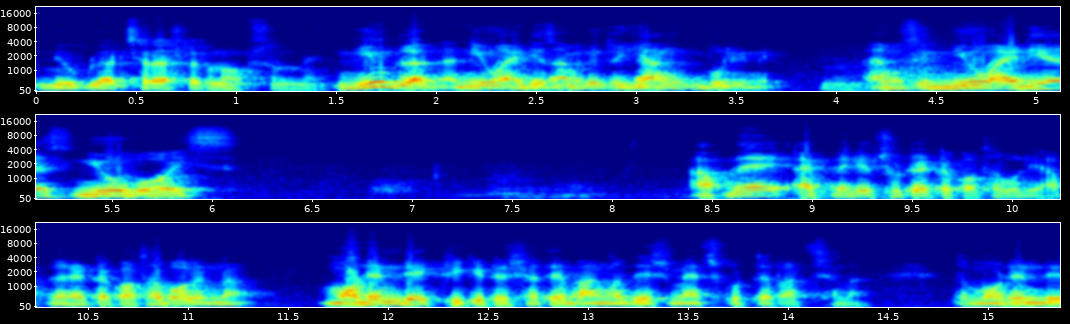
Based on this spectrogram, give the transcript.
নিউ ব্লাড ছাড়া আসলে কোনো অপশন নেই। নিউ ব্লাড না নিউ আইডিয়াস আমি কিন্তু ইয়াং বলিনি। আমি বলছি নিউ আইডিয়াস নিউ ভয়েস আপনি আপনাকে ছোট একটা কথা বলি। আপনার একটা কথা বলেন না মডার্ন ডে ক্রিকেটের সাথে বাংলাদেশ ম্যাচ করতে পারছে না। তো মডার্ন ডে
